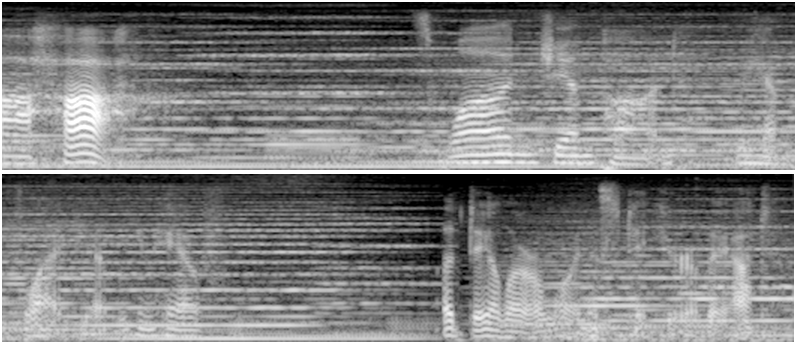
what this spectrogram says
Aha! It's one gem pond. We haven't flagged yet. We can have Adela or Aloysius take care of that.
